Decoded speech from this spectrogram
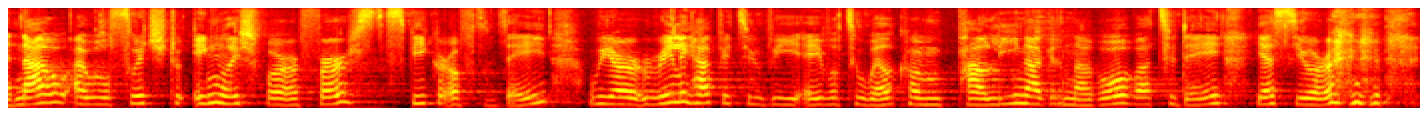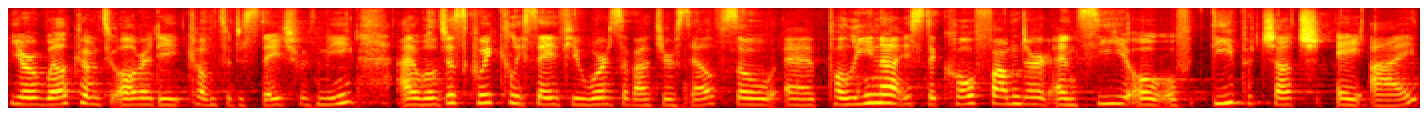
Uh, now I will switch to English for our first speaker of the day. We are really happy to be able to welcome Paulina Grnarova today. Yes, you're, you're welcome to already come to the stage with me. I will just quickly say a few words about yourself. So uh, Paulina is the co-founder and CEO of Deep Judge AI.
